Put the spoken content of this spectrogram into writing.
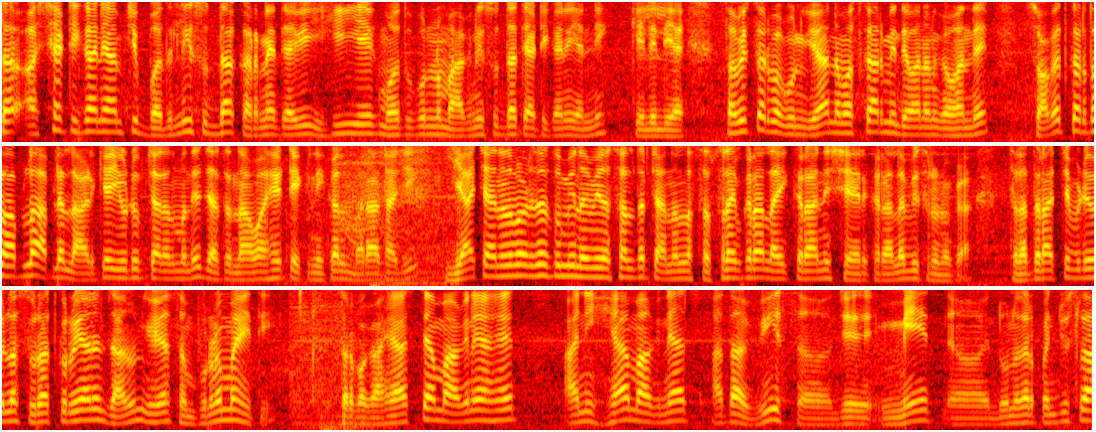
तर अशा ठिकाणी आमची बदलीसुद्धा करण्यात यावी ही एक महत्त्वपूर्ण मागणीसुद्धा त्या ठिकाणी यांनी केलेली आहे. सविस्तर बघून घ्या. नमस्कार मी देवानंद गव्हांदे. स्वागत करतो आपलं आपल्या लाडक्या यूट्यूब चॅनलमध्ये ज्याचं नाव आहे टेक्निकल मराठाजी. या चॅनलवर जर तुम्ही नवीन असाल तर चॅनलला सबस्क्राईब करा लाईक करा आणि शेअर करायला विसरू नका. चला तर आजच्या व्हिडिओला सुरुवात करूया आणि जाणून घेऊया संपूर्ण माहिती. तर बघा ह्याच त्या मागण्या आहेत. आणि ह्या मागण्याच आता वीस जे मे दोन हजार पंचवीसला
